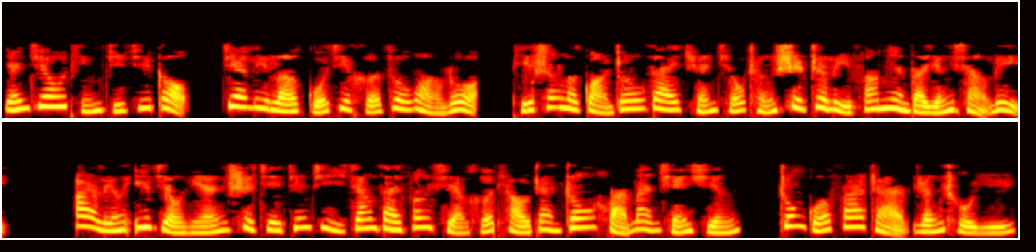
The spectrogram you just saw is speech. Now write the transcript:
研究评级机构。建立了国际合作网络，提升了广州在全球城市治理方面的影响力。二零一九年，世界经济将在风险和挑战中缓慢前行，中国发展仍处于，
